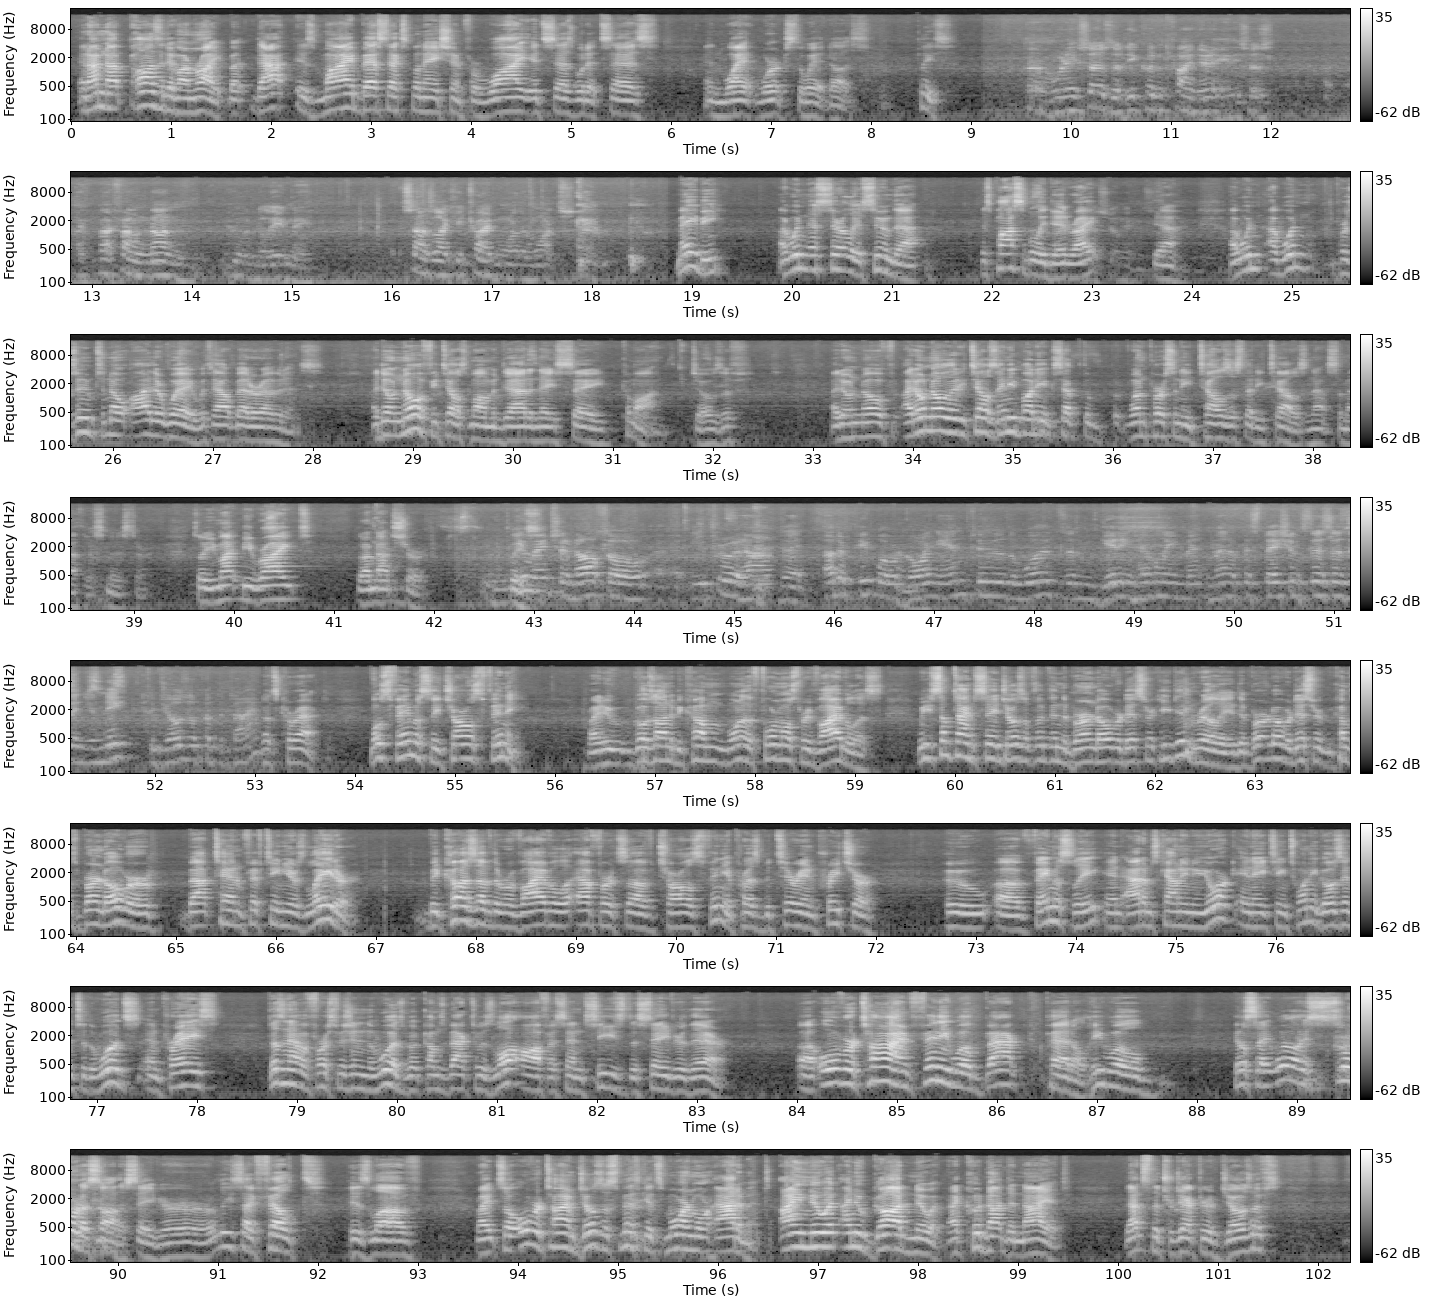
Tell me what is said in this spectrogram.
And I'm not positive I'm right, but that is my best explanation for why it says what it says and why it works the way it does. Please. When he says that he couldn't find any, he says, I, I found none who would believe me. It sounds like he tried more than once. Maybe. I wouldn't necessarily assume that. It's possible he did, right? Yeah. I wouldn't I wouldn't presume to know either way without better evidence. I don't know if he tells mom and dad and they say, "Come on, Joseph." I don't know if I don't know that he tells anybody except the one person he tells us that he tells, and that's the Methodist minister. So you might be right, but I'm not sure. You mentioned also, uh, you threw it out that other people were going into the woods and getting heavenly manifestations. This isn't unique to Joseph at the time. That's correct. Most famously, Charles Finney, right, who goes on to become one of the foremost revivalists. We sometimes say Joseph lived in the burned over district. He didn't really. The burned over district becomes burned over about 10 15 years later because of the revival efforts of Charles Finney, a Presbyterian preacher who uh, famously in Adams County, New York in 1820 goes into the woods and prays. Doesn't have a first vision in the woods, but comes back to his law office and sees the Savior there. Uh, over time, Finney will backpedal. He will he'll say, "Well, I sort of saw the Savior, or at least I felt His love." Right. So over time, Joseph Smith gets more and more adamant. I knew it. I knew God knew it. I could not deny it. That's the trajectory of Joseph's.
